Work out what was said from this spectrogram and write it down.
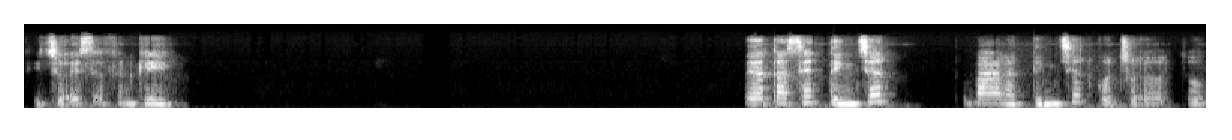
thì chuỗi sẽ phân kỳ. Bây giờ ta xét tính chất. Thứ ba là tính chất của chuỗi hội tụ.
